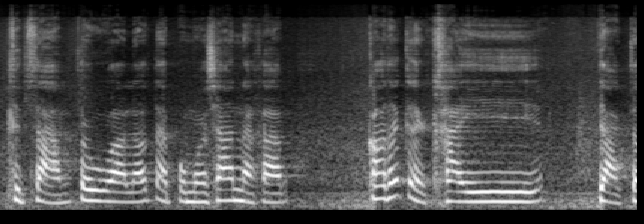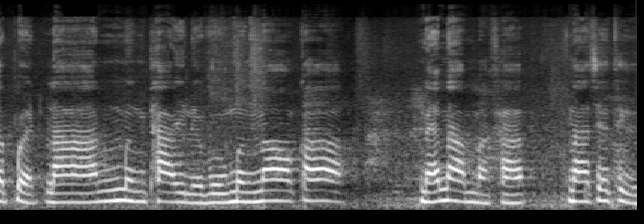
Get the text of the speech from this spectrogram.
13 ตัวแล้วแต่โปรโมชั่นนะครับ ก็ถ้าเกิดใครอยากจะเปิดร้านเมืองไทยหรือเมืองนอกก็แนะนำอะครับ น่าเชื่อถือ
